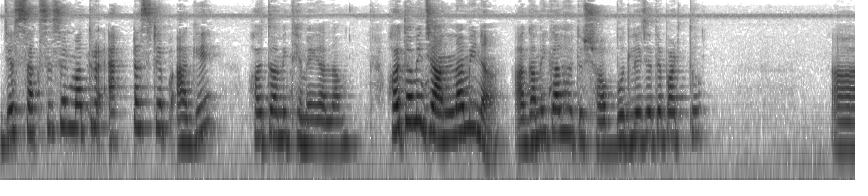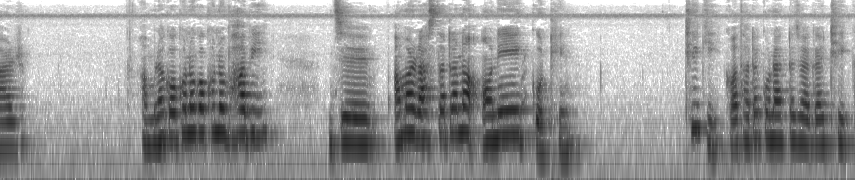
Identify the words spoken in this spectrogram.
যে সাকসেসের মাত্র একটা স্টেপ আগে হয়তো আমি থেমে গেলাম। হয়তো আমি জানলামই না, আগামীকাল হয়তো সব বদলে যেতে পারতো। আর আমরা কখনো কখনো ভাবি যে আমার রাস্তাটা না অনেক কঠিন। ঠিকই, কথাটা কোনো একটা জায়গায় ঠিক।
